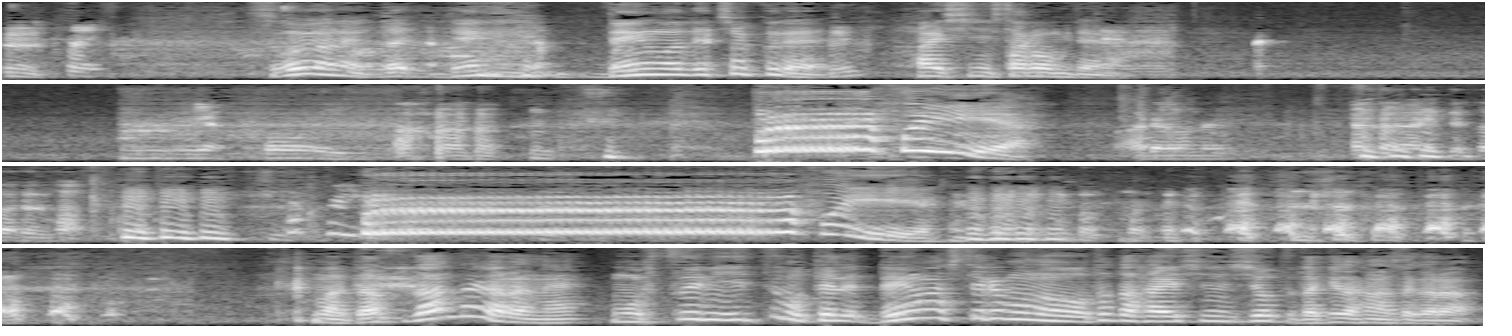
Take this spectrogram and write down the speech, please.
うん、はい。すごいよね。だ電電話で直で配信したろうみたいな。いや、ほい。プルルルフィーあれはね。出た出た。プルルルフィーまあ、雑談だからね。もう普通にいつもテレ電話してるものをただ配信しようってだけの話だから。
